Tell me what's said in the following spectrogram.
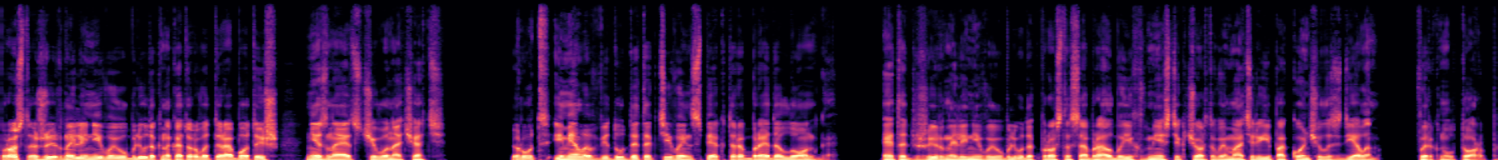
Просто жирный ленивый ублюдок, на которого ты работаешь, не знает, с чего начать. Рут имела в виду детектива-инспектора Брэда Лонга. Этот жирный ленивый ублюдок просто собрал бы их вместе к чертовой матери и покончил с делом, фыркнул Торп.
